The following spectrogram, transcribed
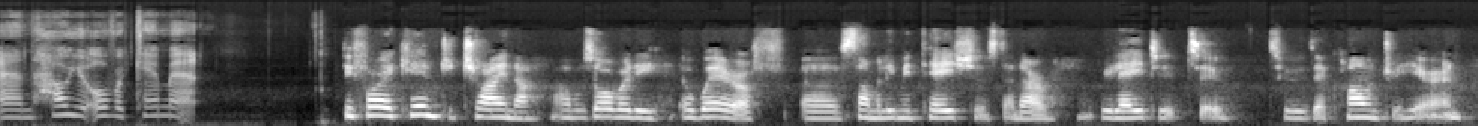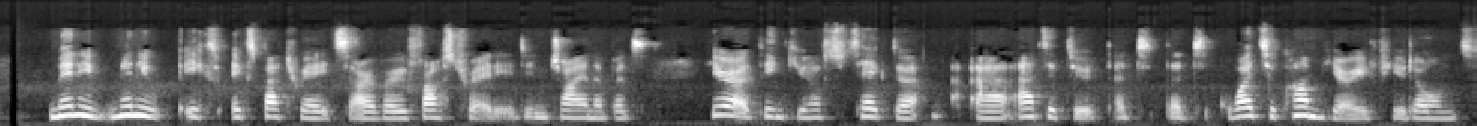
and how you overcame it? Before I came to China, I was already aware of uh, some limitations that are related to to the country here, and many many ex- expatriates are very frustrated in China. But here, I think you have to take the uh, attitude that that why to come here if you don't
